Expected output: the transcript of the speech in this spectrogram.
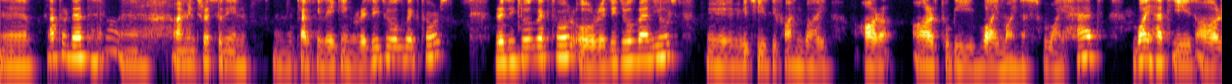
uh, after that, uh, I'm interested in um, calculating residual vectors. Residual vector or residual values, uh, which is defined by R, R to be Y minus Y hat. Y hat is our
